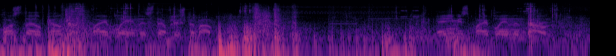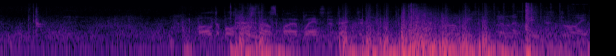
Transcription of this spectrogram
Hostile counter spy plane established above. Enemy spy plane inbound. Multiple hostile spy planes detected. Trophy system has been destroyed.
